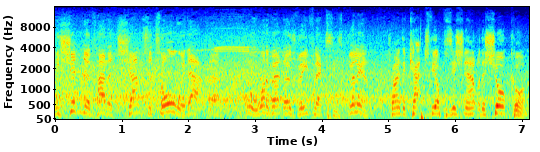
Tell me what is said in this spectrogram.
He shouldn't have had a chance at all with that. But, oh, what about those reflexes? Brilliant. Trying to catch the opposition out with a short corner.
